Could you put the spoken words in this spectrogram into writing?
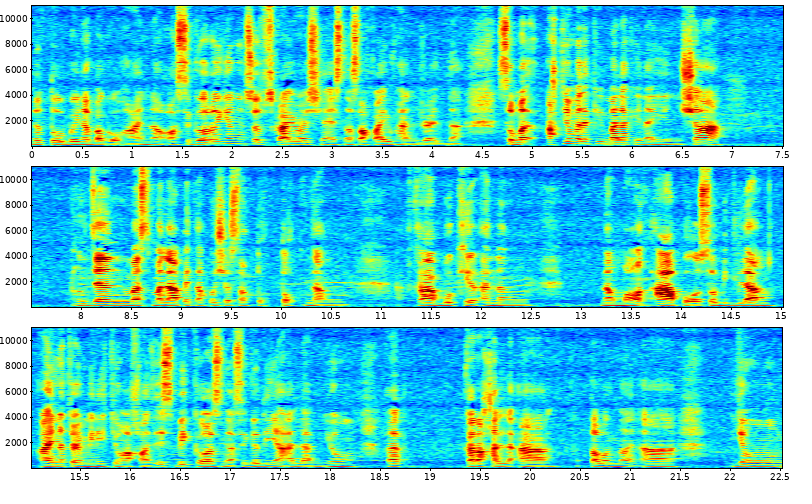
YouTuber na baguhan na, o oh, siguro yung subscribers niya is nasa 500 na. So, ma- actually, malaki-malaki na yun siya. And then, mas malapit na po siya sa tuktok ng kabukiran ng ng Mount Apo. So, biglang, ay na-terminate yung account is because nga, siguro niya alam yung karakala, uh, tawag nun, uh, yung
